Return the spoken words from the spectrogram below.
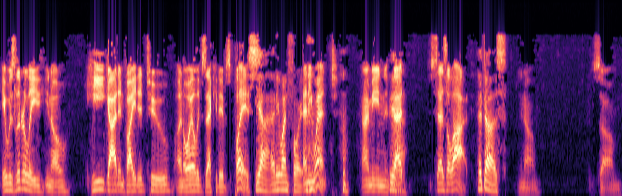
It was literally, you know, he got invited to an oil executive's place. yeah, and he went for it. And he went. I mean, Yeah. that says a lot, It does. you know. So, um,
